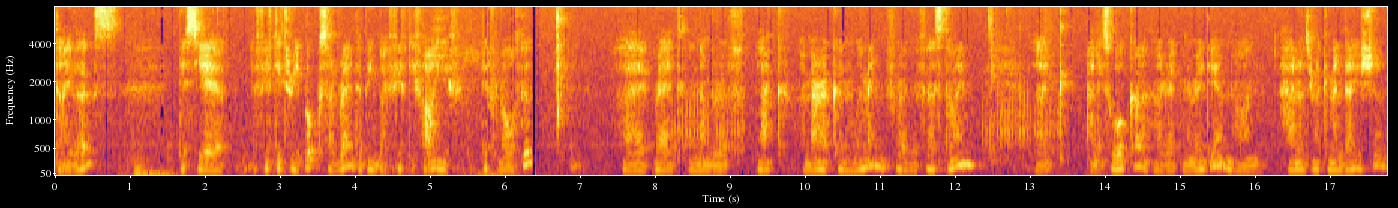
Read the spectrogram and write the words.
diverse. This year, the 53 books I've read have been by 55 different authors. I've read a number of black American women for the first time like Alice Walker, I read Meridian on Hannah's recommendation.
